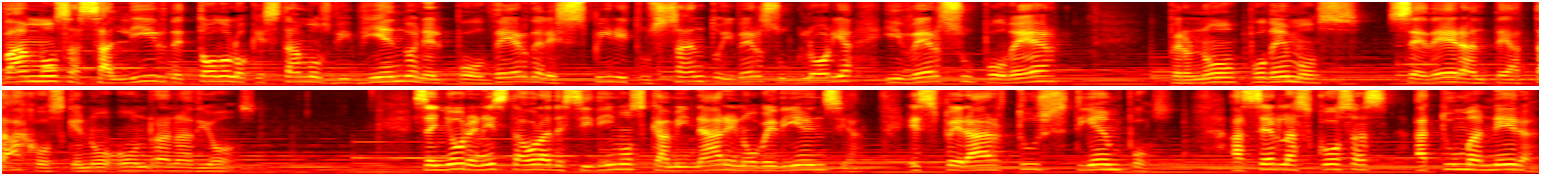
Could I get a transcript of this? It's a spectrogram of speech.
Vamos a salir de todo lo que estamos viviendo en el poder del Espíritu Santo y ver su gloria y ver su poder. Pero no podemos ceder ante atajos que no honran a Dios. Señor, en esta hora decidimos caminar en obediencia, esperar tus tiempos, hacer las cosas a tu manera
